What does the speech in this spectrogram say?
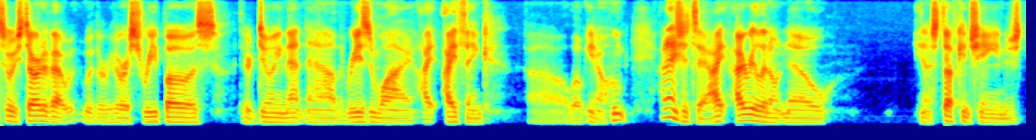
so we started out with, reverse repos. They're doing that now. The reason why I, I think, uh, although, you know, who, I should say, I, I really don't know, you know, stuff can change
